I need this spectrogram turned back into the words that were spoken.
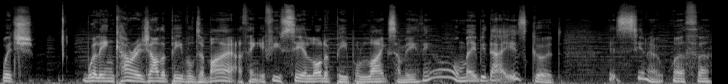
which will encourage other people to buy it. I think if you see a lot of people like something, you think, oh, maybe that is good. It's you know worth a.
